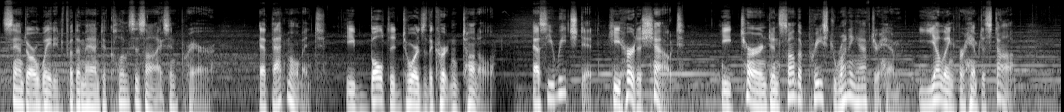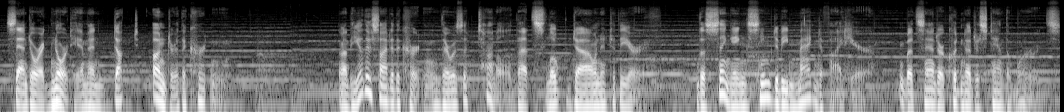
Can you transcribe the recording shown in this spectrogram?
Sandor waited for the man to close his eyes in prayer. At that moment, he bolted towards the curtained tunnel. As he reached it, he heard a shout. He turned and saw the priest running after him, yelling for him to stop. Sandor ignored him and ducked under the curtain. On the other side of the curtain, there was a tunnel that sloped down into the earth. The singing seemed to be magnified here, but Sandor couldn't understand the words.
